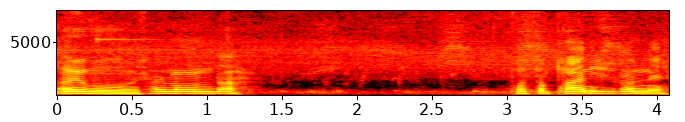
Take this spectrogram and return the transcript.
아이고 잘 먹는다. 벌써 반이 줄었네.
